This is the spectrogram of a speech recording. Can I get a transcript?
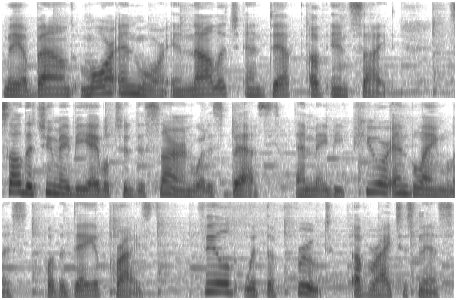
may abound more and more in knowledge and depth of insight so that you may be able to discern what is best and may be pure and blameless for the day of Christ, filled with the fruit of righteousness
